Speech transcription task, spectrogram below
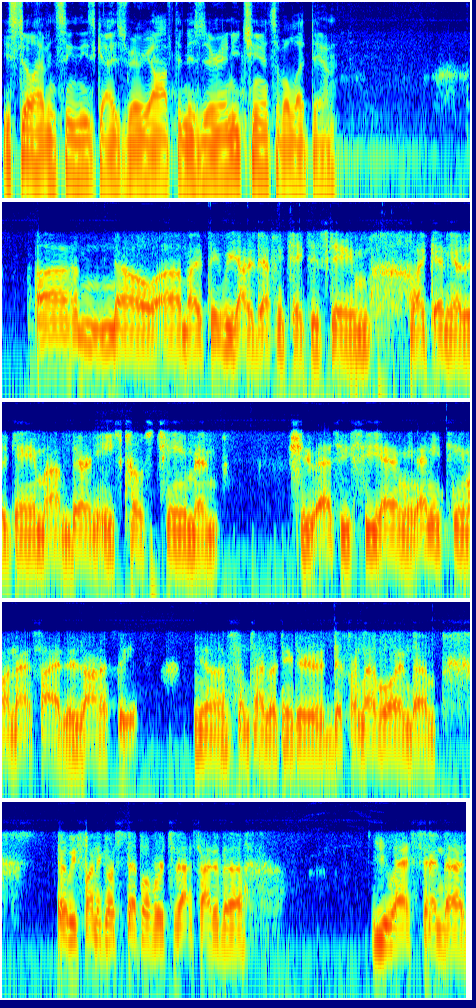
you still haven't seen these guys very often. Is there any chance of a letdown? Um, no, um, I think we got to definitely take this game like any other game. Um, they're an East Coast team, and shoot, SEC. I mean, any team on that side is honestly, you know, sometimes I think they're a different level, and um, it'll be fun to go step over to that side of the U.S. and uh,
